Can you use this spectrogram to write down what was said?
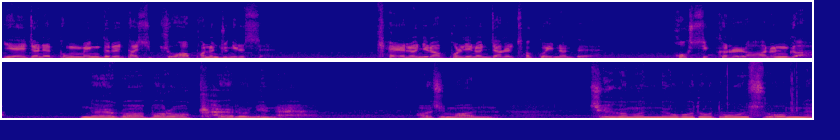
예전의 동맹들을 다시 규합하는 중일세. 캐런이라 불리는 자를 찾고 있는데 혹시 그를 아는가? 내가 바로 캐런이네. 하지만 지금은 누구도 도울 수 없네.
